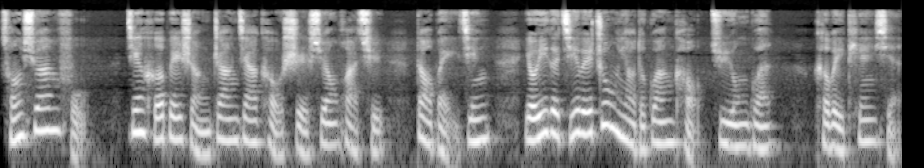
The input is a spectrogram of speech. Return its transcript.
从宣府。经河北省张家口市宣化区到北京，有一个极为重要的关口——居庸关，可谓天险。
